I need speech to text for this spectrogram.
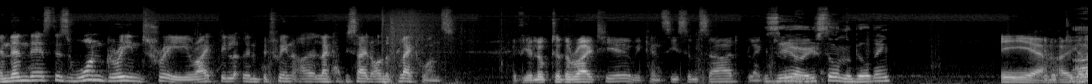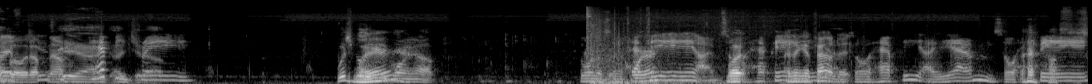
And then there's this one green tree right belo- in between, uh, like beside all the black ones. If you look to the right here, we can see some sad black Xeo, are you trees. still in the building? Yeah. You look Are you gonna blow it up now? Yeah, Happy I'd get out. tree. Which building are you Where? going up? The one that's in the corner. Happy, I'm so What? happy. I think I found I'm it. So happy, I am so happy.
